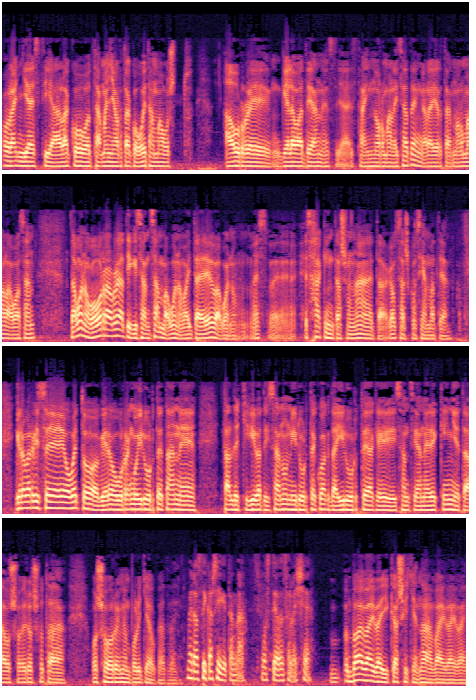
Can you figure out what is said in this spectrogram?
orain ja ez dia alako tamaina hortako, eta ma bost aurre gela batean, ez, ja, ez da normala izaten, gara hartan normalagoa zen, Da, bueno, gogorra horregatik izan zen, ba, bueno, baita ere, ba, bueno, ez, ez jakintasuna eta gauza asko zian batean. Gero berriz eh, hobeto, gero urrengo hiru urtetan eh, talde txiki bat izan hon hiru urtekoak, da hiru urteak eh, izan zian erekin, eta oso eroso eta oso oroimen politia daukat, bai. Beraz ikasi egiten da, guztia bezala xe. Bai, bai, bai, ikasiken da, bai, bai, bai,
